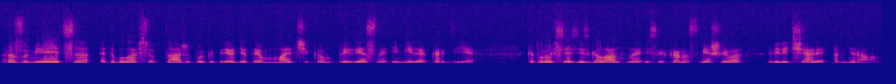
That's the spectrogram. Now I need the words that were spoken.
Разумеется, это была все та же, только переодетая мальчиком, прелестная Эмилия Кардье, которую все здесь галантно и слегка насмешливо величали адмиралом.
